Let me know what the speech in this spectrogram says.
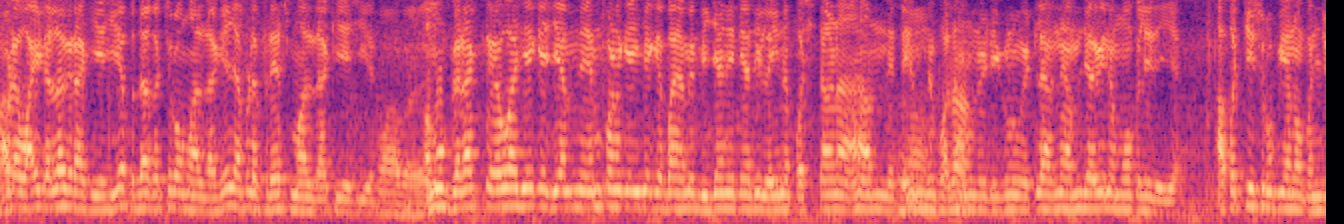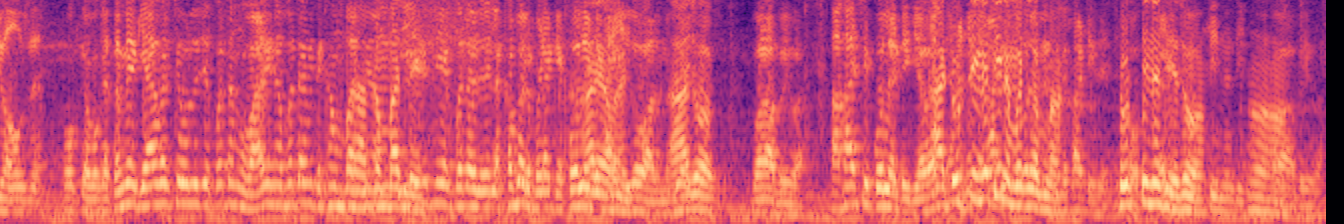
આપણે વ્હાઈટ અલગ રાખીએ છીએ બધા કચરો માલ રાખીએ છીએ આપણે ફ્રેશ માલ રાખીએ છીએ. અમુક ગ્રાહક તો એવા છે કે જે અમને એમ પણ કહે છે કે ભાઈ અમે બીજાને ત્યાંથી લઈને પછતાણા આમ ને તેમને ફલાણું ને ઢીકણું એટલે અમને સમજાવીને મોકલી દઈએ. આ પચીસ રૂપિયાનો પંજો આવશે. Okay okay. તમે ગયા વર્ષે ઓલું જે પતંગ વાળીને બતાવી તે ખંભાત ખંભાત બતાવી એટલે ખબર પડે કે quality અરે વાહ. કેવી જોવા તમે હા, જોઈ જો. વાહ ભાઈ વાહ. આ હાચી ક્વોલિટી કે આ તૂટતી નથી ને મતલબમાં? ફાટી જાય. તૂટતી નથી જો તૂટતી નથી. વાહ ભાઈ વાહ.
